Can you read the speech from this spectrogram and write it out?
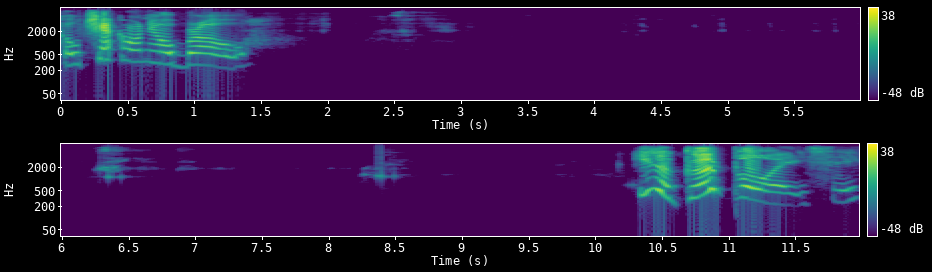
Go check on your bro. He's a good boy, see?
